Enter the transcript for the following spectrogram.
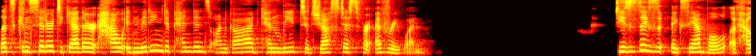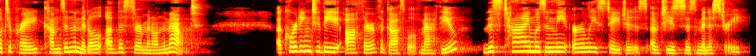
Let's consider together how admitting dependence on God can lead to justice for everyone. Jesus' example of how to pray comes in the middle of the Sermon on the Mount. According to the author of the Gospel of Matthew, this time was in the early stages of Jesus' ministry.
